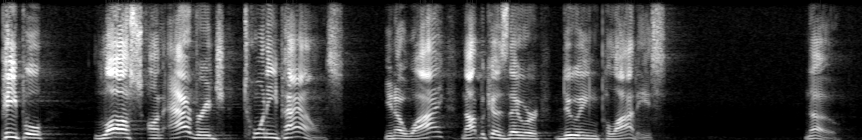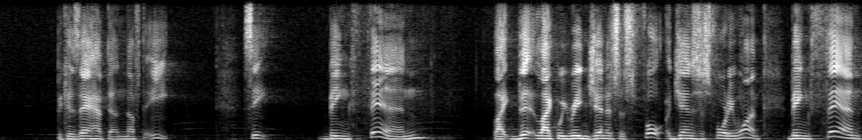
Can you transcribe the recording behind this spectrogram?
people lost on average 20 pounds. You know why? Not because they were doing Pilates. No, because they have enough to eat. See, being thin, like, th- like we read in Genesis, 4, Genesis 41, being thin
